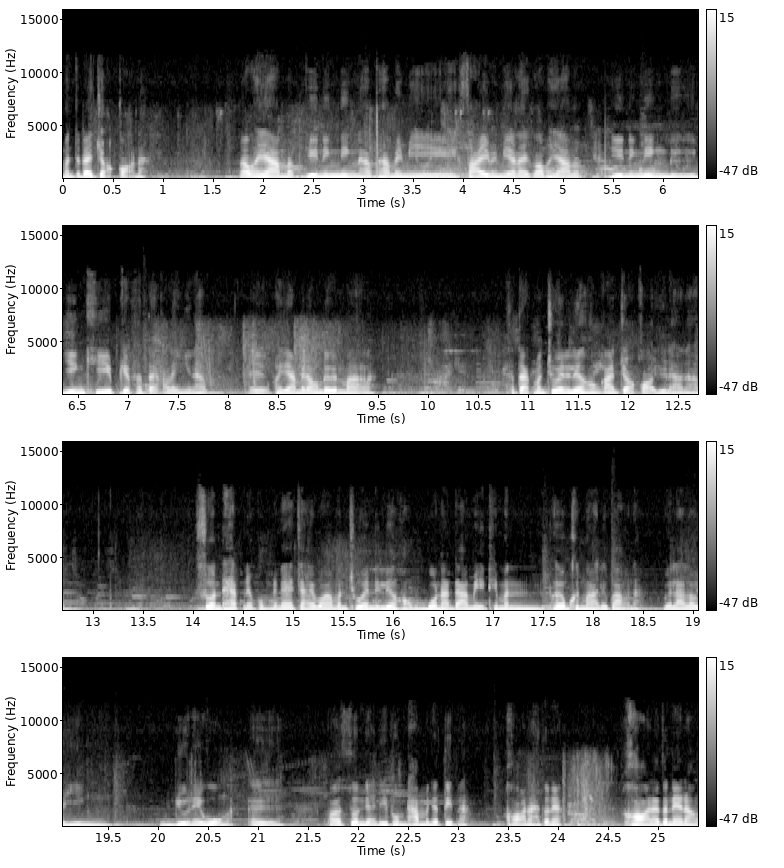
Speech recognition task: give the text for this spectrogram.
มันจะได้เจาะเกาะนะ เราพยายามแบบยืนนิ่งๆนะครับ ถ้าไม่มีไฟไม่มีอะไรก็พยายามแบบยืนนิ่งๆ หรือยิงคีปเก็บสแต็กอะไรอย่างนี้นะครับเออพยายามไม่ต้องเดินมากนะ สแต็กมันช่วยในเรื่องของการเจาะเกาะอยู่แล้วนะครับ ส่วนแท็บเนี่ยผมไม่แน่ใจว่ามันช่วยในเรื่องของโบนัสดาเมจที่มันเพิ่มขึ้นมาหรือเปล่านะ เวลาเรายิงอยู่ในวงอะ่ะ เออ เพราะส่วนใหญ่ที่ผมทำมันจะติดนะ ขอนะตัวเนี้ย ขอนะตัวเนี้ยน้อง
